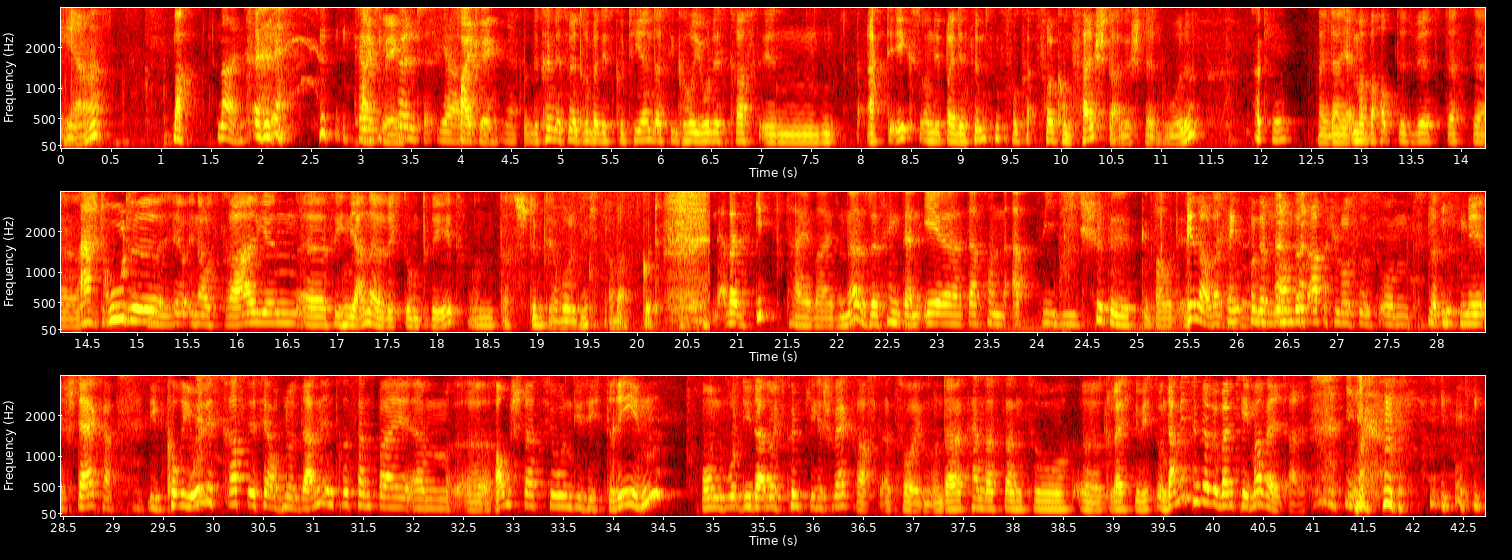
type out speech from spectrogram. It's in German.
Ja. Mach. Nein. könnte, Feigling. könnte, ja. Feigling. ja. Wir können jetzt wieder darüber diskutieren, dass die Coriolis-Kraft in Akte X und bei den Simpsons voll- vollkommen falsch dargestellt wurde. Okay. Weil da ja immer behauptet wird, dass der Ach. Strudel in Australien äh, sich in die andere Richtung dreht. Und das stimmt ja wohl nicht, aber gut. Aber das gibt's teilweise, ne? Also das hängt dann eher davon ab, wie die Schüssel gebaut ist. Genau, das hängt von der Form des Abflusses und das ist mehr stärker. Die Corioliskraft ist ja auch nur dann interessant bei ähm, äh, Raumstationen, die sich drehen und wo die dadurch künstliche Schwerkraft erzeugen. Und da kann das dann zu äh, Gleichgewicht. Und damit sind wir beim Thema Weltall.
